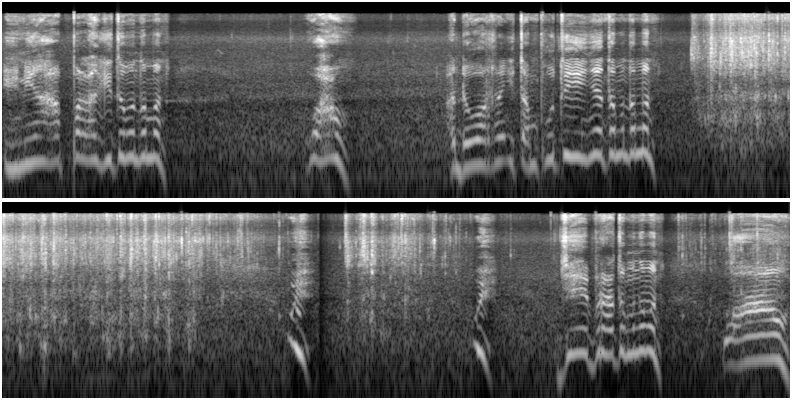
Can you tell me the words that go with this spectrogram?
Ini apa lagi teman-teman? Wow. Ada warna hitam putihnya teman-teman. Wih. Wih. Zebra teman-teman. Wow.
